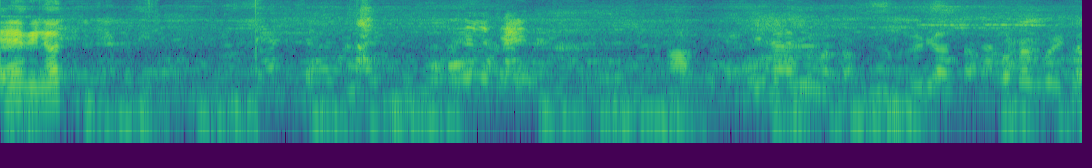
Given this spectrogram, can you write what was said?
ఏ వినోద్ ఇట్లానే మొత్తం వీడియో అంతా ఫొటోస్ కూడా ఇట్లా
